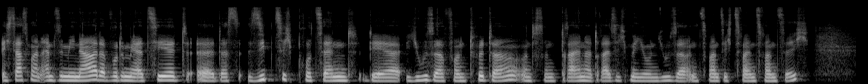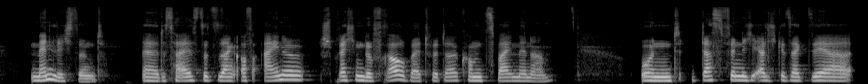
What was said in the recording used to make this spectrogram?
ich saß mal in einem Seminar, da wurde mir erzählt, äh, dass 70 Prozent der User von Twitter, und es sind 330 Millionen User in 2022, männlich sind. Äh, das heißt sozusagen, auf eine sprechende Frau bei Twitter kommen zwei Männer. Und das finde ich ehrlich gesagt sehr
